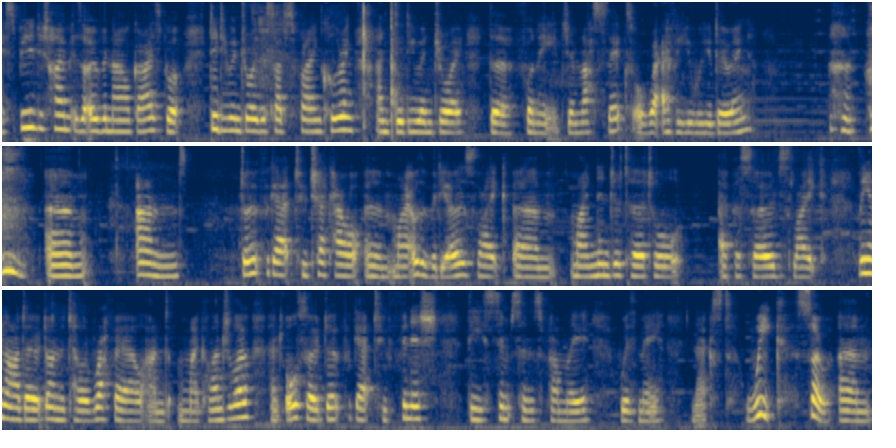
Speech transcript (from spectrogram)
Okay, speedy time is over now, guys, but did you enjoy the satisfying colouring and did you enjoy the funny gymnastics or whatever you were doing? um, and don't forget to check out um, my other videos, like um, my Ninja Turtle episodes like Leonardo, Donatello, Raphael and Michelangelo and also don't forget to finish the Simpsons family with me next week. So um,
